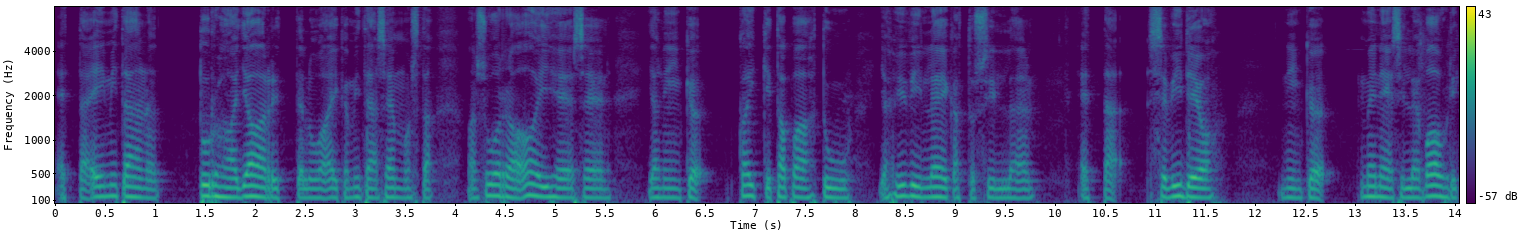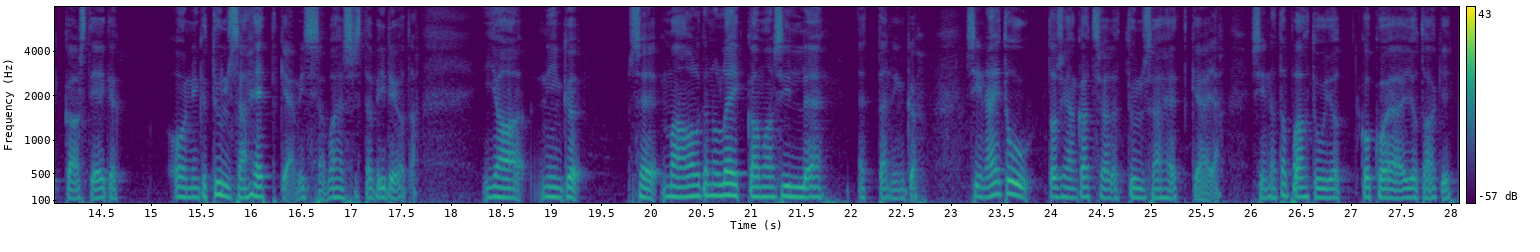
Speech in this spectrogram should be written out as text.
että ei mitään turhaa jaarittelua eikä mitään semmoista, vaan suoraan aiheeseen ja niinkö kaikki tapahtuu ja hyvin leikattu silleen, että se video niinkö menee sille vauhdikkaasti eikä ole niinkö tylsää hetkeä missään vaiheessa sitä videota. Ja niinkö se, mä oon alkanut leikkaamaan silleen, että niinkö, siinä ei tuu tosiaan katsojalle tylsää hetkeä ja siinä tapahtuu jo koko ajan jotakin.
